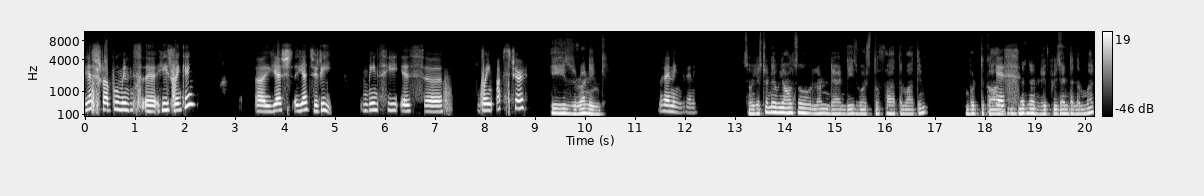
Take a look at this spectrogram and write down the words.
Yashrabu means uh, he's drinking. Uh, yash, yajri means he is uh, going upstairs, He is running. running, running. So yesterday we also learned that these words tufa, tamatim, burtukal Yes. does not represent the number,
